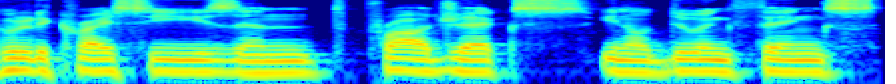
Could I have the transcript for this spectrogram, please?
liquidity crises and projects, you know, doing things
